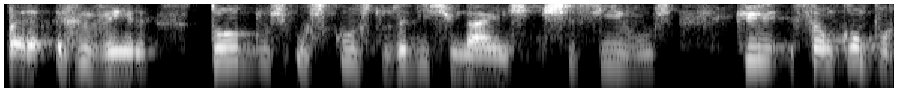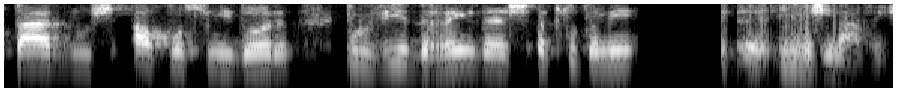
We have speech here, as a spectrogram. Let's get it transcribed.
para rever todos os custos adicionais excessivos que são comportados ao consumidor por via de rendas absolutamente eh, inimagináveis.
